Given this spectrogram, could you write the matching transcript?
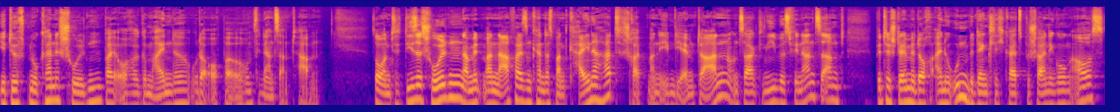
Ihr dürft nur keine Schulden bei eurer Gemeinde oder auch bei eurem Finanzamt haben. So, und diese Schulden, damit man nachweisen kann, dass man keine hat, schreibt man eben die Ämter an und sagt, liebes Finanzamt, bitte stell mir doch eine Unbedenklichkeitsbescheinigung aus.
